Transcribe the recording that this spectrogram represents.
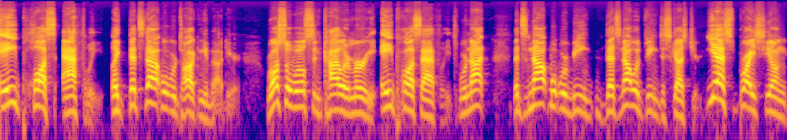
a plus athlete. Like that's not what we're talking about here. Russell Wilson, Kyler Murray, A plus athletes. We're not. That's not what we're being. That's not what's being discussed here. Yes, Bryce Young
